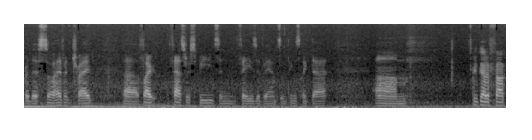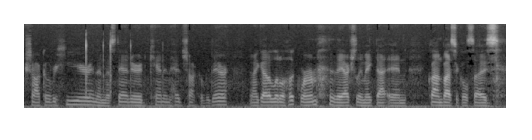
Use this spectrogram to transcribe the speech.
for this, so I haven't tried uh, faster speeds and phase advance and things like that. Um, I've got a Fox shock over here, and then the standard Cannon Headshok over there. And I got a little hookworm. they actually make that in clown bicycle size.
